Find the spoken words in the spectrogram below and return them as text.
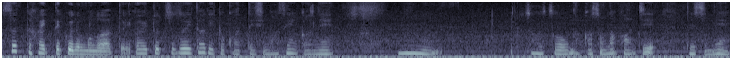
スッて入ってくるものだと意外と続いたりとかってしませんかね。うん。そうそう、なんかそんな感じですね。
